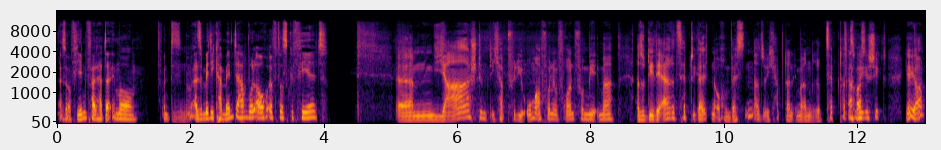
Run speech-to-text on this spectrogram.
Also auf jeden Fall hat er immer, und Mhm. also Medikamente haben wohl auch öfters gefehlt. Ähm, ja, stimmt. Ich habe für die Oma von einem Freund von mir immer, also DDR-Rezepte galten auch im Westen. Also ich habe dann immer ein Rezept sie mir geschickt. Ja, ja.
